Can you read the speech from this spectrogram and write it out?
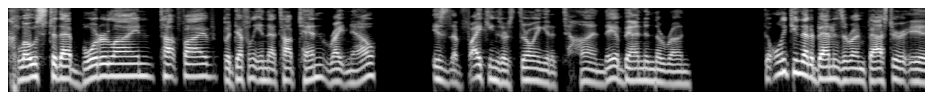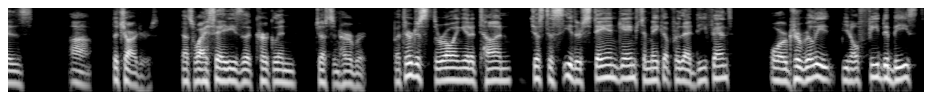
close to that borderline top five, but definitely in that top 10 right now, is the Vikings are throwing it a ton. They abandon the run. The only team that abandons the run faster is uh, the Chargers. That's why I say he's the Kirkland Justin Herbert. But they're just throwing it a ton just to either stay in games to make up for that defense or to really, you know, feed the beast.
